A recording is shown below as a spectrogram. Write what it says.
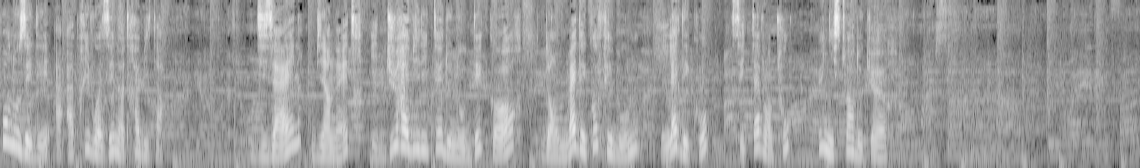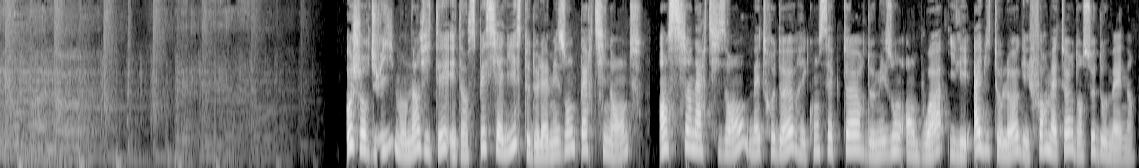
pour nous aider à apprivoiser notre habitat. Design, bien-être et durabilité de nos décors dans Ma Déco la déco, c'est avant tout une histoire de cœur. Aujourd'hui, mon invité est un spécialiste de la maison pertinente. Ancien artisan, maître d'œuvre et concepteur de maisons en bois, il est habitologue et formateur dans ce domaine.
